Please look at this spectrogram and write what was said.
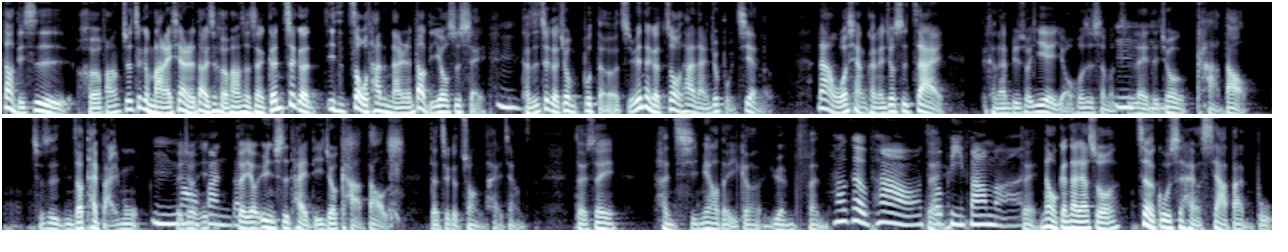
到底是何方？就这个马来西亚人到底是何方神圣？跟这个一直揍他的男人到底又是谁？嗯，可是这个就不得而知，因为那个揍他的男人就不见了。那我想可能就是在可能比如说夜游或是什么之类的，就卡到，嗯、就是你知道太白目，嗯，对，就对，又运势太低就卡到了的这个状态，这样子。对，所以很奇妙的一个缘分，好可怕哦，头皮发麻。对，那我跟大家说，这个故事还有下半部。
